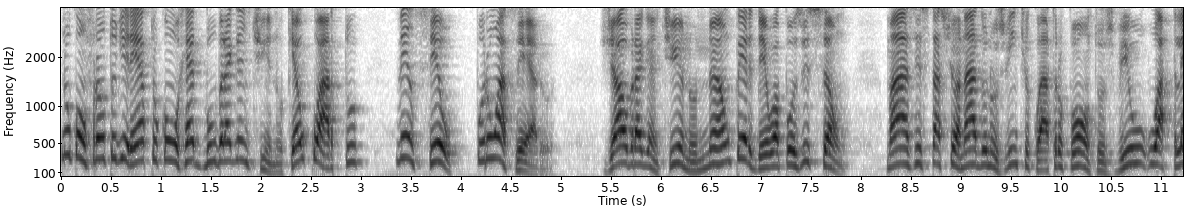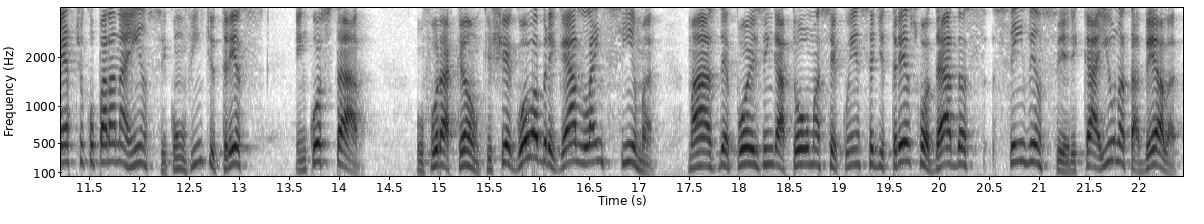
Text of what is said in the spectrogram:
no confronto direto com o Red Bull Bragantino, que é o quarto, venceu por 1 a 0. Já o Bragantino não perdeu a posição mas estacionado nos 24 pontos, viu o Atlético Paranaense, com 23, encostar. O Furacão, que chegou a brigar lá em cima, mas depois engatou uma sequência de três rodadas sem vencer e caiu na tabela,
